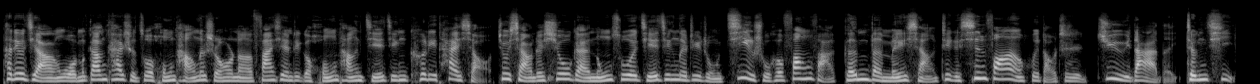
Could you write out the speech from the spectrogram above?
他就讲，我们刚开始做红糖的时候呢，发现这个红糖结晶颗粒太小，就想着修改浓缩结晶的这种技术和方法，根本没想这个新方案会导致巨大的蒸汽。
